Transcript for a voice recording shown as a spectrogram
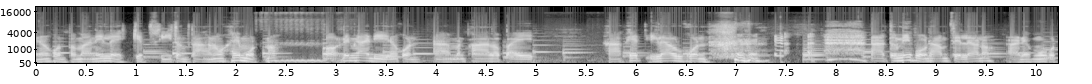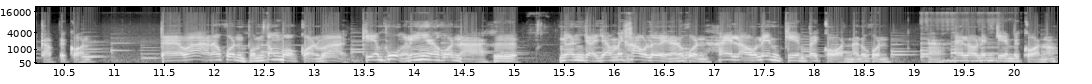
นะทุกคนประมาณนี้เลยเก็บสีต่างๆเนาะให้หมดเนาะก็เล่นง่ายดีนะทุกคนอ่ามันพาเราไปหาเพชรอีกแล้วทุกคนอ่าตรงนี้ผมทำเสร็จแล้วเนาะอ่าเดี๋ยวผมกดกลับไปก่อน แต่ว่านะทุกคนผมต้องบอกก่อนว่าเกมพวกนี้นะทุกคนอ่าคือ เงินจะยังไม่เข้าเลยนะทุกคน ให้เราเล่นเกมไปก่อนนะทุกคนอ่าให้เราเล่นเกมไปก่อนเนาะ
